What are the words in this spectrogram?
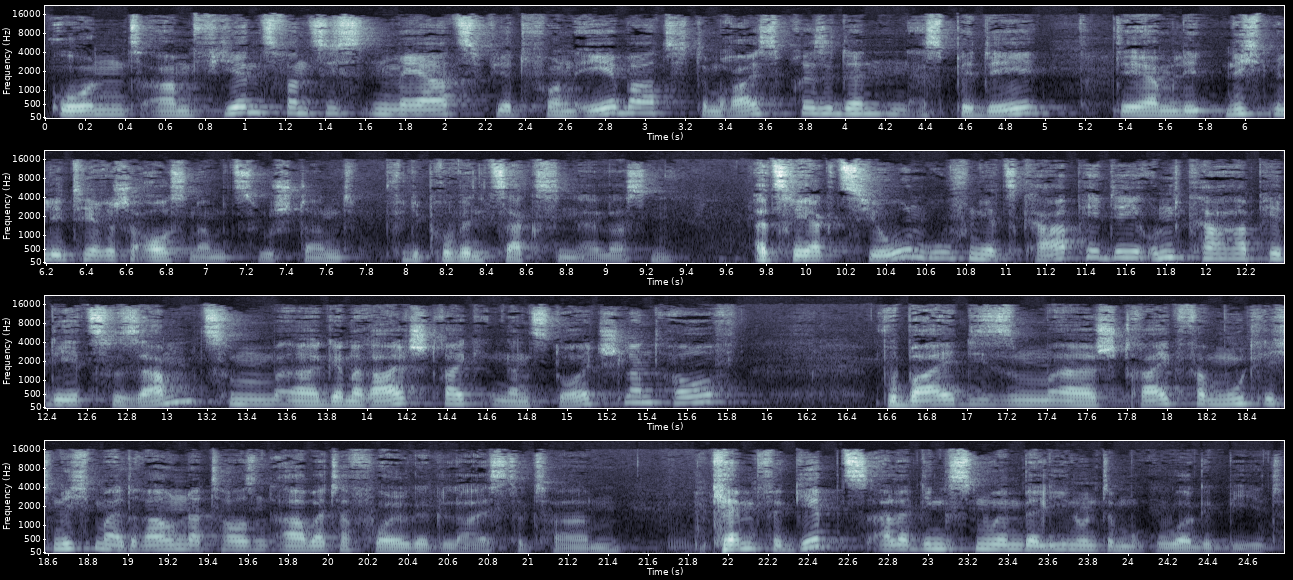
Und am 24. März wird von Ebert, dem Reichspräsidenten SPD, der nicht militärische Ausnahmezustand für die Provinz Sachsen erlassen. Als Reaktion rufen jetzt KPD und KAPD zusammen zum äh, Generalstreik in ganz Deutschland auf, wobei diesem äh, Streik vermutlich nicht mal 300.000 Arbeiter Folge geleistet haben. Kämpfe gibt es, allerdings nur in Berlin und im Ruhrgebiet.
